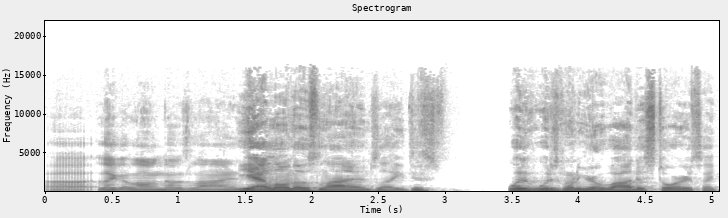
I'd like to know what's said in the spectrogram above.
Uh, like along those lines. Yeah, along those lines, like just what what is one of your wildest stories, like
